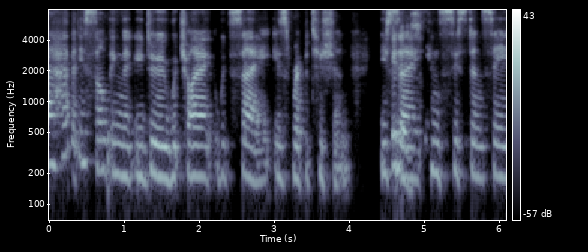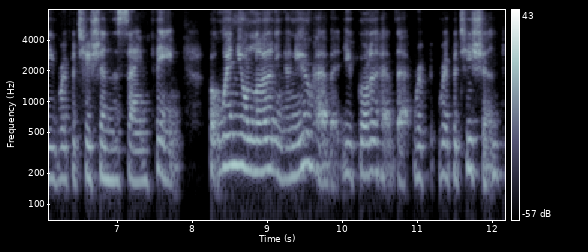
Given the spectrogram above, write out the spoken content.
a habit is something that you do, which I would say is repetition. You say consistency, repetition, the same thing. But when you're learning a new habit, you've got to have that rep- repetition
